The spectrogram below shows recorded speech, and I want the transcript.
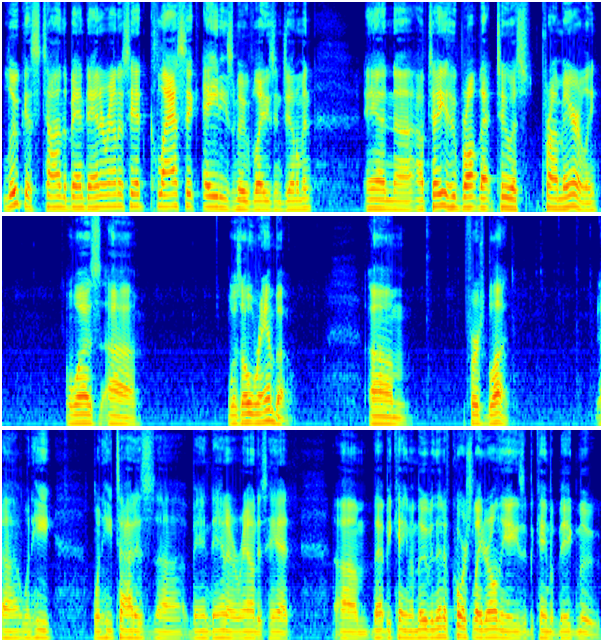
Lucas tying the bandana around his head, classic '80s move, ladies and gentlemen. And uh, I'll tell you who brought that to us primarily was uh, was old Rambo. Um, First Blood uh, when he when he tied his uh, bandana around his head. Um, that became a move, and then of course later on in the '80s it became a big move.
